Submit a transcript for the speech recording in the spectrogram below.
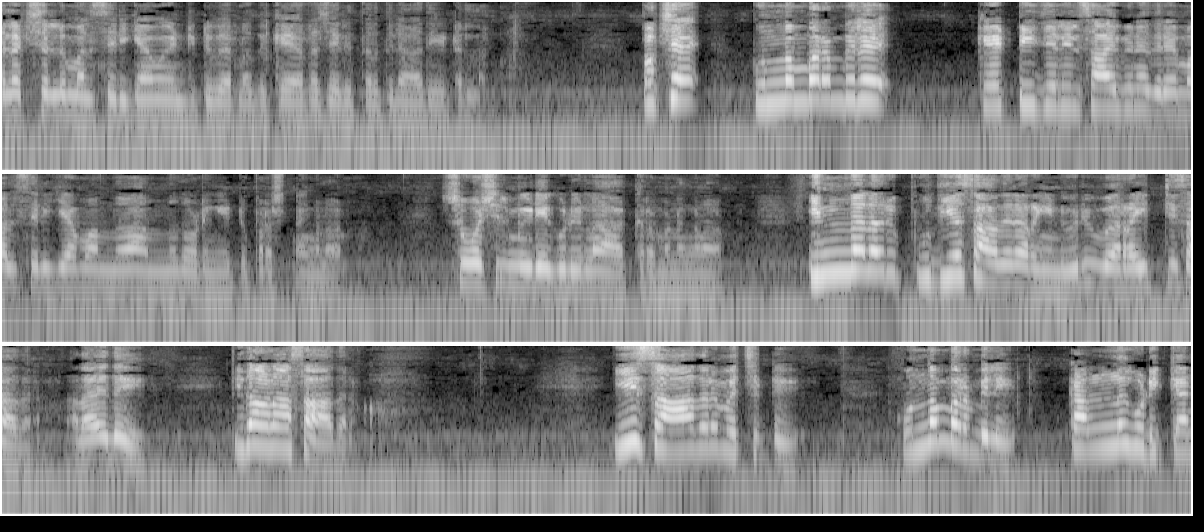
ഇലക്ഷനിൽ മത്സരിക്കാൻ വേണ്ടിയിട്ട് വരുന്നത് കേരള ചരിത്രത്തിൽ ആദ്യമായിട്ടല്ല പക്ഷെ കുന്നംപറമ്പിൽ കെ ടി ജലീൽ സാഹിബിനെതിരെ മത്സരിക്കാൻ വന്ന അന്ന് തുടങ്ങിയിട്ട് പ്രശ്നങ്ങളാണ്. സോഷ്യൽ മീഡിയ കൂടിയുള്ള ആക്രമണങ്ങളാണ്. ഇന്നലെ ഒരു പുതിയ സാധനം ഇറങ്ങിയിട്ടുണ്ട് ഒരു വെറൈറ്റി സാധനം. അതായത് ഇതാണ് ആ സാധനം. ഈ സാധനം വെച്ചിട്ട് കുന്നംപറമ്പിൽ കള്ള് കുടിക്കാൻ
